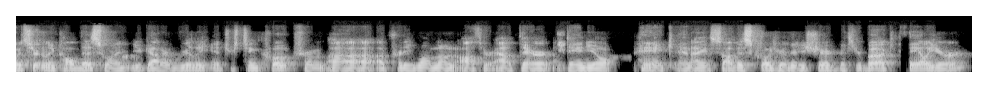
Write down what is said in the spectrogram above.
would certainly call this one. You got a really interesting quote from uh, a pretty well-known author out there, Daniel Pink. And I saw this quote here that he shared with your book. Failure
